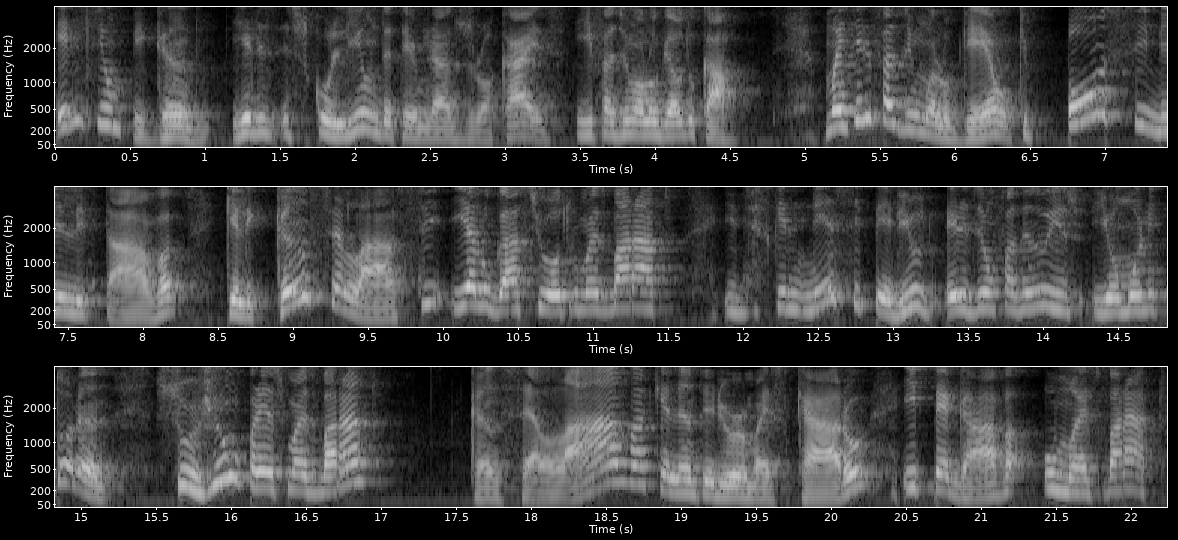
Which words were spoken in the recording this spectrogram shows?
Eles iam pegando e eles escolhiam determinados locais e faziam um aluguel do carro. Mas ele fazia um aluguel que possibilitava que ele cancelasse e alugasse outro mais barato. E diz que nesse período eles iam fazendo isso, iam monitorando. Surgiu um preço mais barato, cancelava aquele anterior mais caro e pegava o mais barato.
